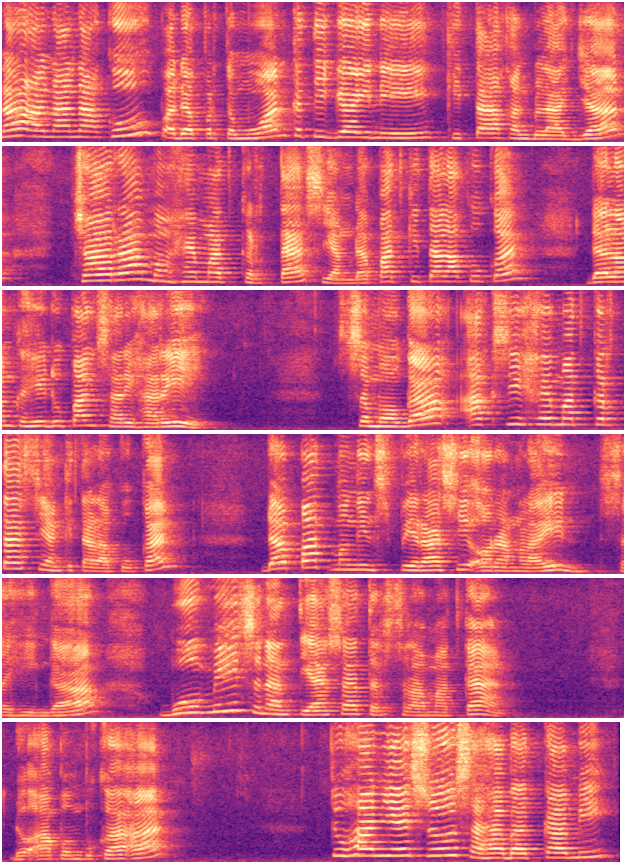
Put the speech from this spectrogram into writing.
Nah, anak-anakku, pada pertemuan ketiga ini kita akan belajar cara menghemat kertas yang dapat kita lakukan dalam kehidupan sehari-hari. Semoga aksi hemat kertas yang kita lakukan dapat menginspirasi orang lain sehingga bumi senantiasa terselamatkan. Doa pembukaan. Tuhan Yesus, sahabat kami,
